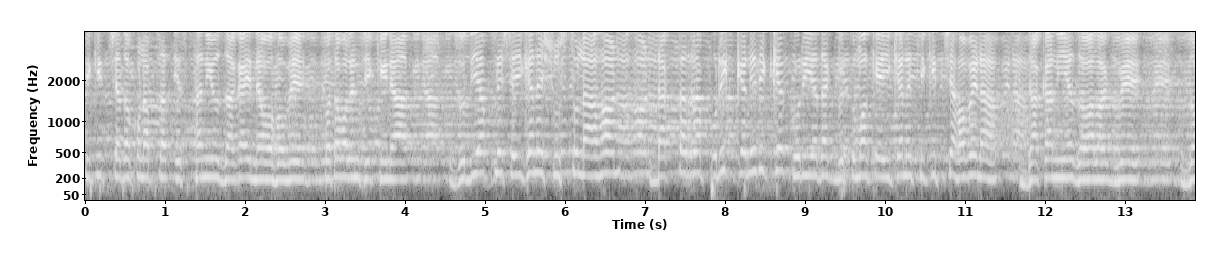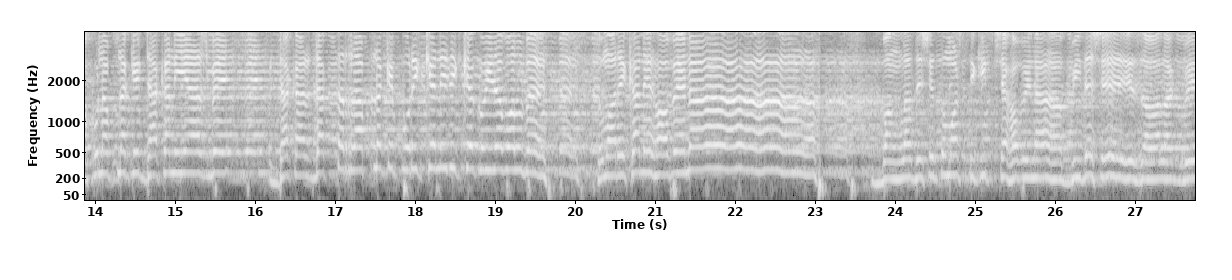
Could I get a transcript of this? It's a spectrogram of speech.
চিকিৎসা তখন আপনার স্থানীয় জায়গায় নেওয়া হবে। কথা বলেন ঠিক কিনা? যদি আপনি সেইখানে সুস্থ না হন, ডাক্তাররা পরীক্ষা নিরীক্ষা করিয়া দেখবে তোমাকে এইখানে চিকিৎসা হবে না, ঢাকা নিয়ে যাওয়া লাগবে। যখন আপনাকে ঢাকা নিয়ে আসবে, ঢাকার ডাক্তাররা আপনাকে পরীক্ষা নিরীক্ষা কইরা বলবে, তোমার এখানে হবে না। বাংলাদেশে তোমার চিকিৎসা হবে না, বিদেশে যাওয়া লাগবে।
